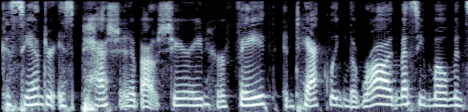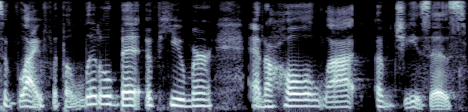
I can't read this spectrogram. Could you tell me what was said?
Cassandra is passionate about sharing her faith and tackling the raw and messy moments of life with a little bit of humor and a whole lot of Jesus.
